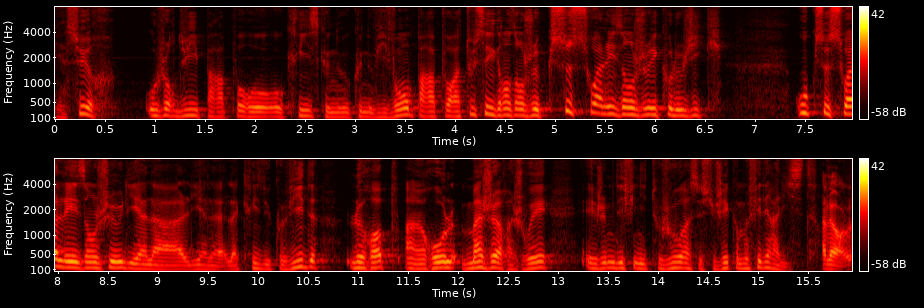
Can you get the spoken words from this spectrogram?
bien sûr, aujourd'hui, par rapport aux, crises que nous, vivons, par rapport à tous ces grands enjeux, que ce soit les enjeux écologiques ou que ce soit les enjeux liés à la crise du Covid, l'Europe a un rôle majeur à jouer et je me définis toujours à ce sujet comme un fédéraliste. Alors,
